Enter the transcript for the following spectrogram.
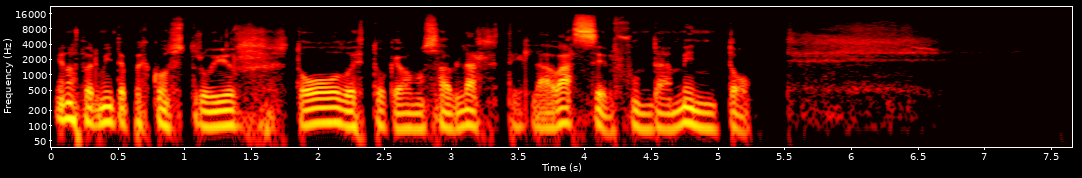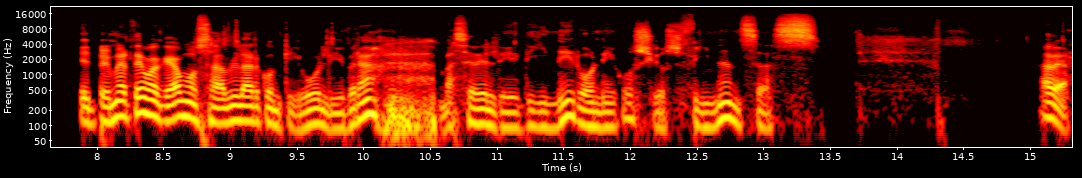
que nos permite pues construir todo esto que vamos a hablar, la base, el fundamento el primer tema que vamos a hablar contigo, Libra, va a ser el de dinero, negocios, finanzas. A ver,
